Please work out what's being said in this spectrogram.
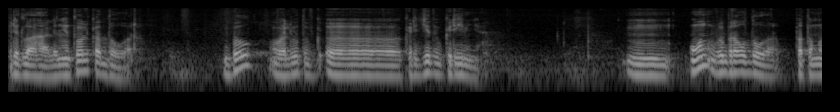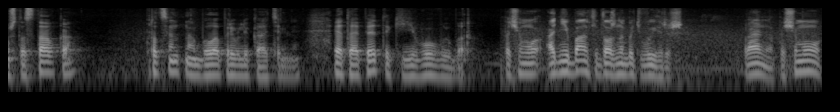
предлагали не только доллар. Был валют, э, кредит в гривне. Он выбрал доллар, потому что ставка процентная была привлекательнее. Это опять-таки его выбор. Почему одни банки должны быть в? Правильно? Почему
